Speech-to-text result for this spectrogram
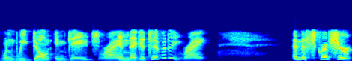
when we don't engage Right. in negativity. Right. And the scripture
